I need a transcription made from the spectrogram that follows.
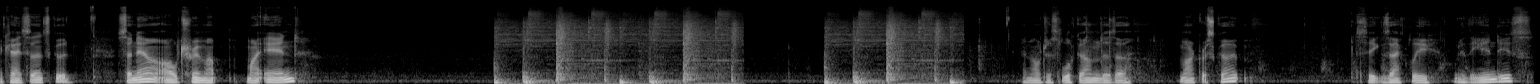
Okay, so that's good. So now I'll trim up my end. And I'll just look under the microscope, see exactly where the end is.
